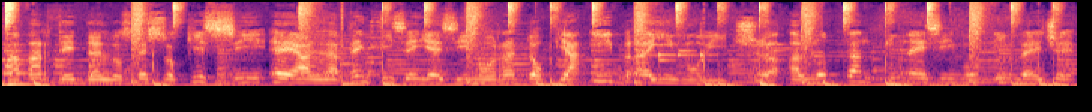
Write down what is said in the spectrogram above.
da parte dello stesso Chessy e al 26esimo raddoppia Ibrahimovic. All'81esimo invece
